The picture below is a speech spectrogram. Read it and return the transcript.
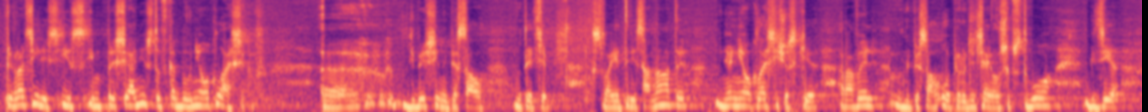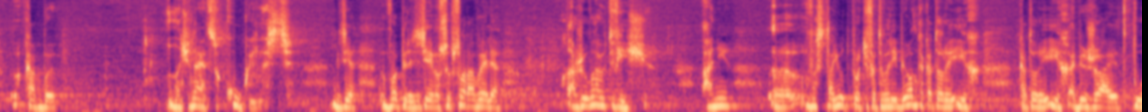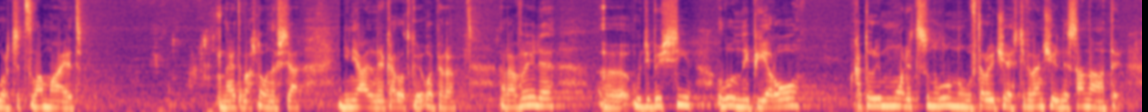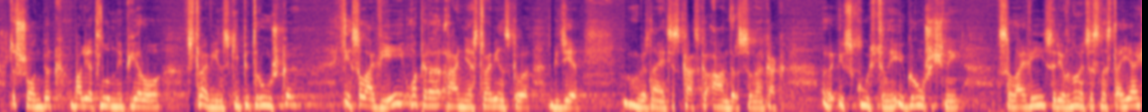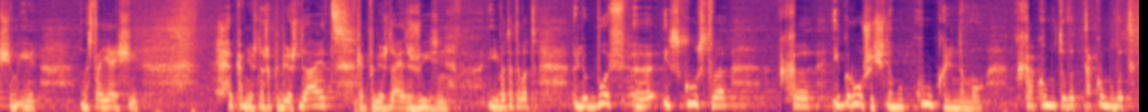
превратились из импрессионистов как бы в неоклассиков. Э, Дебюсси написал вот эти свои три сонаты неоклассические. Равель написал оперу «Дитя и волшебство», где как бы начинается кукольность, где в опере «Дитя и волшебство» Равеля оживают вещи. Они э, восстают против этого ребенка, который их, который их обижает, портит, ломает. На этом основана вся гениальная короткая опера Равеля. Э, у Дебюсси «Лунный Пьеро», который молится на Луну во второй части виолончельной сонаты. Шонберг, балет «Лунный Пьеро», Стравинский, «Петрушка» и «Соловей», опера ранняя Стравинского, где вы знаете, сказка Андерсона, как э, искусственный, игрушечный соловей соревнуется с настоящим, и настоящий, конечно же, побеждает, как побеждает жизнь. И вот эта вот любовь э, искусства к игрушечному, кукольному, к какому-то вот такому вот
